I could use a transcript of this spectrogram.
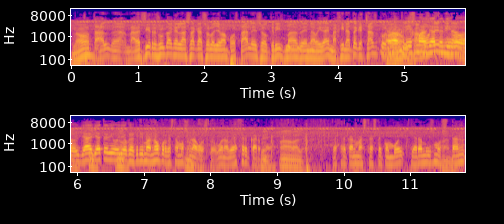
¿No? Total. A ver si resulta que en la saca solo llevan postales o crismas de Navidad. Imagínate que chasco. No, Ni Christmas ya te digo, ya, Sí. ya te digo No. yo que Christmas no porque estamos en agosto. Bueno, voy a acercarme. Sí. Ah, vale. Voy a acercarme hasta este convoy que ahora mismo están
